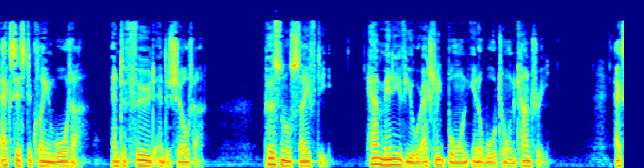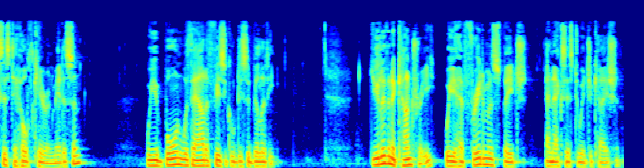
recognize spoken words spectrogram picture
access to clean water and to food and to shelter, personal safety. How many of you were actually born in a war torn country? Access to healthcare and medicine, were you born without a physical disability? Do you live in a country where you have freedom of speech and access to education?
